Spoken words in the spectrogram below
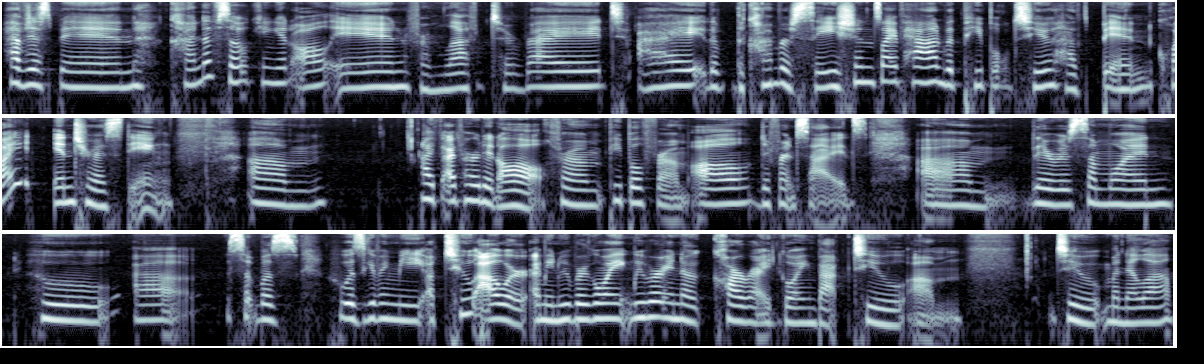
have just been kind of soaking it all in from left to right. I the, the conversations I've had with people too has been quite interesting. Um, I've, I've heard it all from people from all different sides. Um, there was someone who uh, was who was giving me a two hour. I mean, we were going, we were in a car ride going back to um, to Manila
